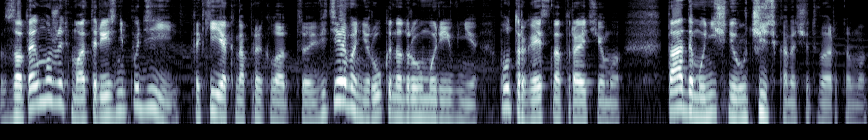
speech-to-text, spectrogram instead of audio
зате можуть мати різні події, такі як, наприклад, відірвані руки на другому рівні, полтергейст на третьому, та демонічний ручиська на четвертому.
